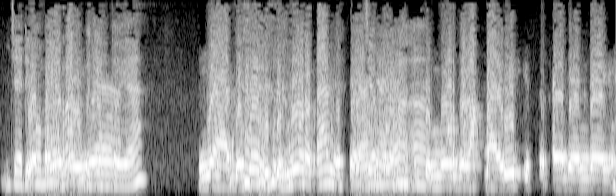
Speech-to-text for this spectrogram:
Jadi memerah begitu ya? Iya, biasanya dijemur kan istilahnya dijemur, ya, dijemur bolak balik gitu kayak dendeng.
